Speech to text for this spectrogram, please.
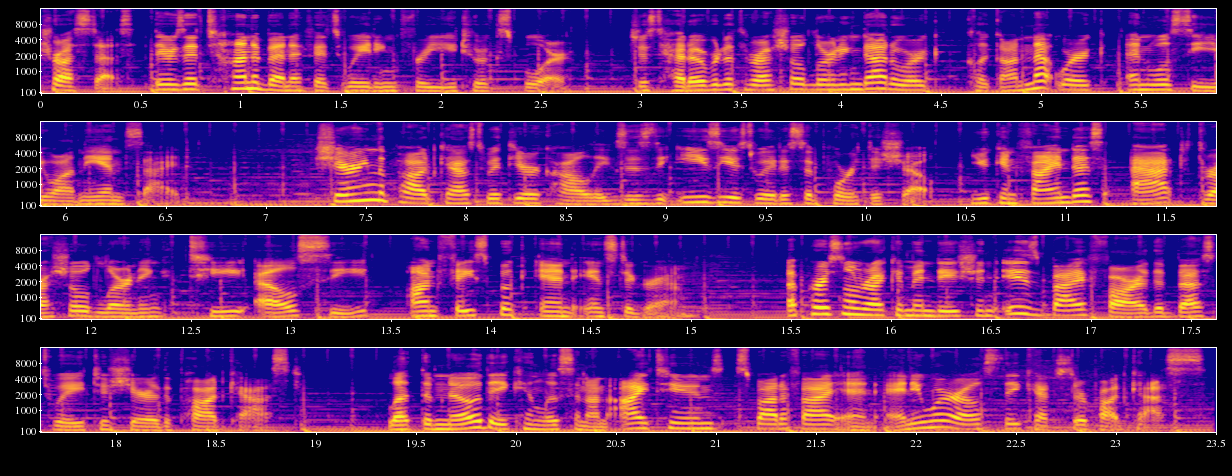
Trust us, there's a ton of benefits waiting for you to explore. Just head over to thresholdlearning.org, click on network, and we'll see you on the inside. Sharing the podcast with your colleagues is the easiest way to support the show. You can find us at Threshold Learning TLC on Facebook and Instagram. A personal recommendation is by far the best way to share the podcast. Let them know they can listen on iTunes, Spotify, and anywhere else they catch their podcasts.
